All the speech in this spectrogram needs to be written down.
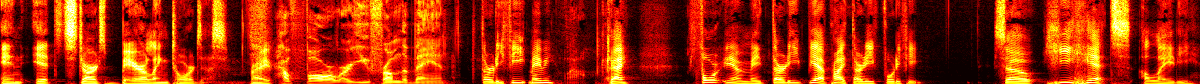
and it starts barreling towards us, right? How far were you from the van? 30 feet maybe. Wow. Okay. Four, you know, maybe 30, yeah, probably 30, 40 feet. So he hits a lady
